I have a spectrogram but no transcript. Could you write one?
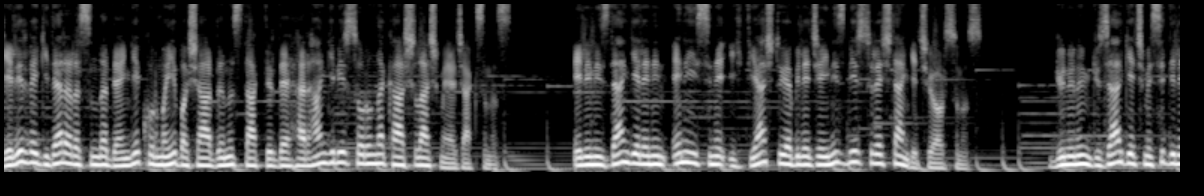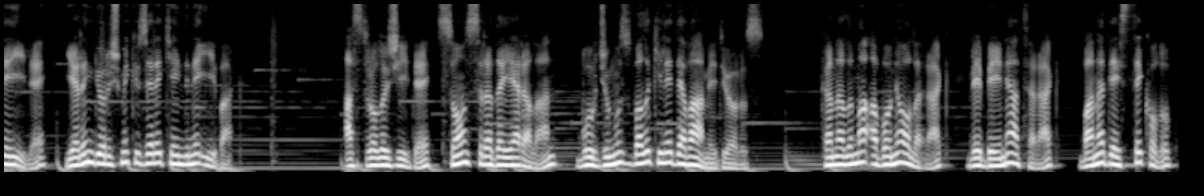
Gelir ve gider arasında denge kurmayı başardığınız takdirde herhangi bir sorunla karşılaşmayacaksınız. Elinizden gelenin en iyisine ihtiyaç duyabileceğiniz bir süreçten geçiyorsunuz. Gününün güzel geçmesi dileğiyle, yarın görüşmek üzere kendine iyi bak. Astrolojide son sırada yer alan burcumuz Balık ile devam ediyoruz. Kanalıma abone olarak ve beğeni atarak bana destek olup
